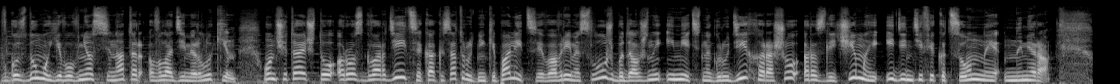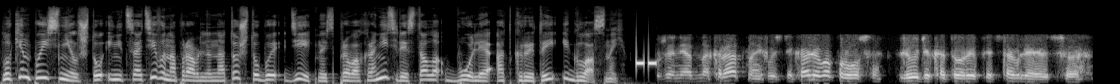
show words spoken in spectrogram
В Госдуму его внес сенатор Владимир Лукин. Он считает, что росгвардейцы, как и сотрудники полиции, во время службы должны иметь на груди хорошо различимые идентификационные номера. Лукин пояснил, что инициатива направлена на то, чтобы деятельность правоохранителей стала более открытой и гласной уже неоднократно возникали вопросы. Люди, которые представляются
